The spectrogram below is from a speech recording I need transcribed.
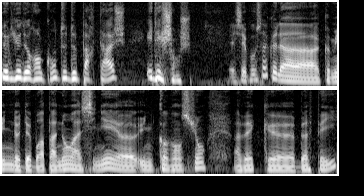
de lieu de rencontre, de partage et d'échange. Et c'est pour ça que la commune de Brapanon a signé euh, une convention avec euh, Bœuf Pays.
